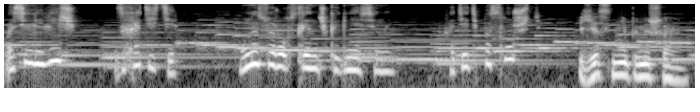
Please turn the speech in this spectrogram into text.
Василий Ильич, заходите. У нас урок с Леночкой Гнесиной. Хотите послушать? Если не помешаю.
